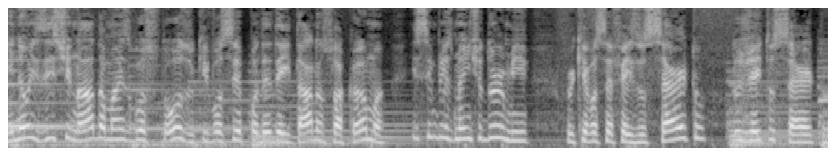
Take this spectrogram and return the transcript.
E não existe nada mais gostoso que você poder deitar na sua cama e simplesmente dormir, porque você fez o certo do jeito certo,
